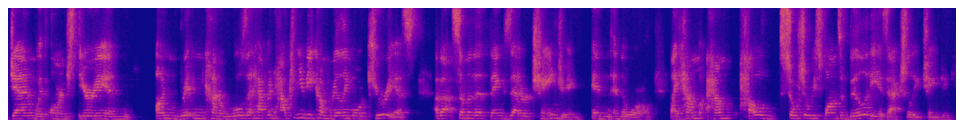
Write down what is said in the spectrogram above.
jen with Orangetheory and unwritten kind of rules that happen how can you become really more curious about some of the things that are changing in in the world like how how how social responsibility is actually changing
